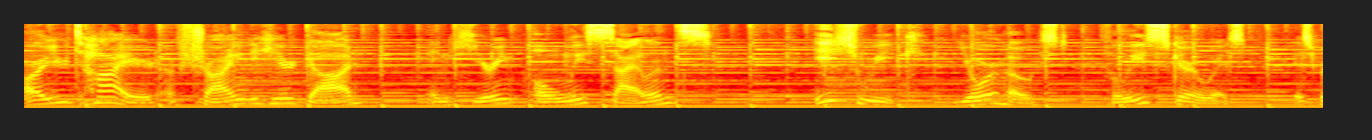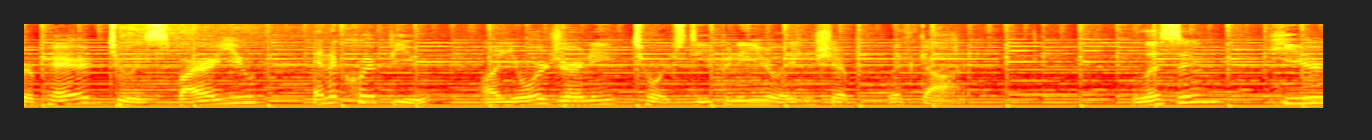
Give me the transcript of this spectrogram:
Are you tired of trying to hear God and hearing only silence? Each week, your host, Felice Gerwitz, is prepared to inspire you and equip you on your journey towards deepening your relationship with God. Listen, hear,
